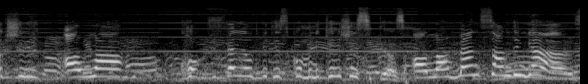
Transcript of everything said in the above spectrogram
actually Allah failed with his communication skills. Allah meant something else.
